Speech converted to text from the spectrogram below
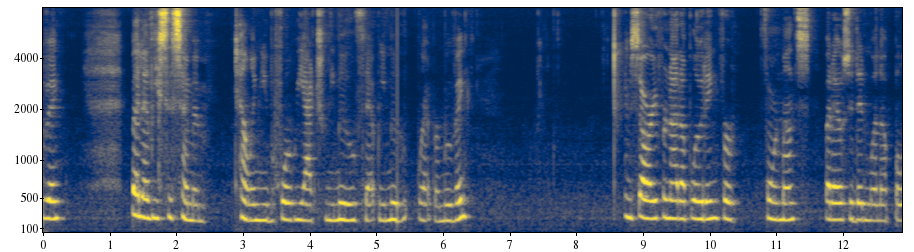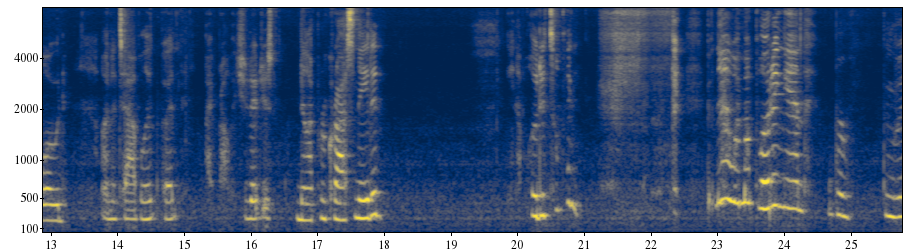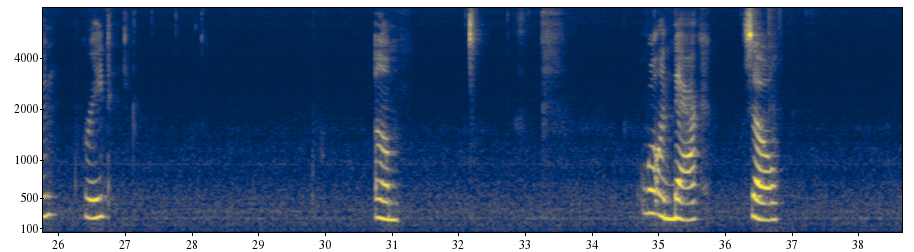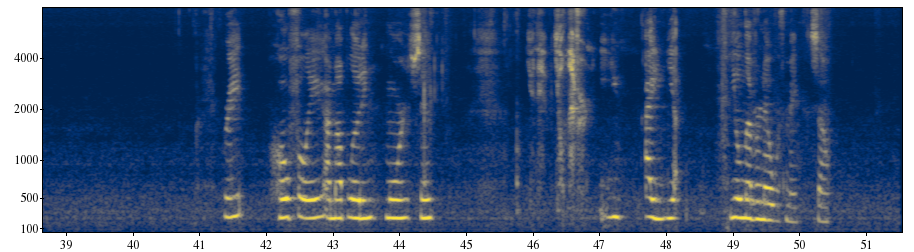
But at least this time I'm telling you before we actually move that we move we're moving. I'm sorry for not uploading for four months, but I also didn't want to upload on a tablet, but I probably should have just not procrastinated and uploaded something. But now I'm uploading and we're moving. Great. Um, well, I'm back, so, great. Hopefully, I'm uploading more soon. You ne you'll never, you, I, yeah, you'll never know with me, so.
